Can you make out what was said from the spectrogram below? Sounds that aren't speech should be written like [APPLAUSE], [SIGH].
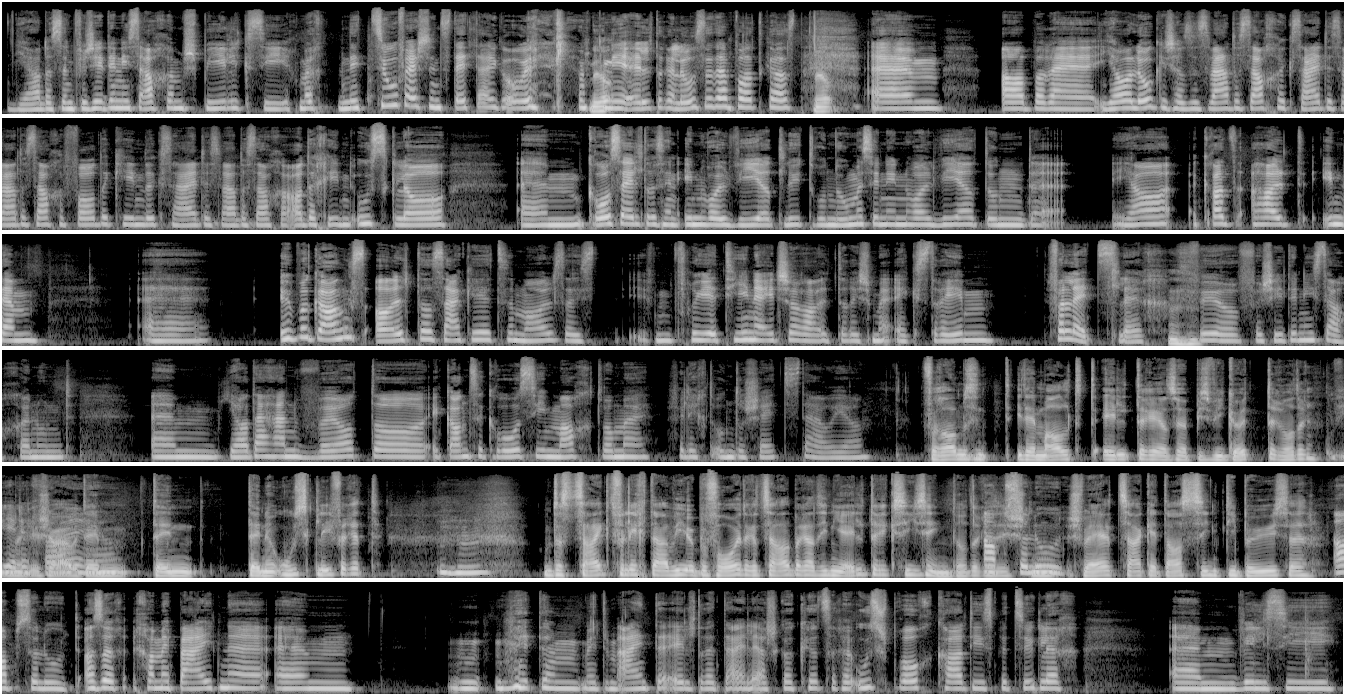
ja, das sind verschiedene Sachen im Spiel. Gewesen. Ich möchte nicht zu fest ins Detail gehen, weil ich glaube, ja. meine Eltern hören den Podcast. Ja. Ähm, aber äh, ja, logisch, also es werden Sachen gesagt, es werden Sachen vor den Kindern gesagt, es werden Sachen an den Kindern ausgelassen. Ähm, Großeltern sind involviert, Leute rundherum sind involviert und äh, ja, gerade halt in dem äh, Übergangsalter, sage ich jetzt einmal, so im frühen Teenageralter ist man extrem verletzlich mhm. für verschiedene Sachen und ähm, ja, da haben Wörter eine ganz große Macht, die man vielleicht unterschätzt auch, ja. Vor allem sind in dem Alter die Eltern also etwas wie Götter, oder? Auf jeden man ist Fall, auch dem, ja. den, denen ausgeliefert. Mhm. Und das zeigt vielleicht auch, wie überfordert selber auch deine Eltern sind, oder? Absolut. Es ist schwer zu sagen, das sind die Bösen. Absolut. Also ich habe mit beiden ähm, mit, dem, mit dem einen älteren Teil erst kürzlich einen Ausspruch gehabt diesbezüglich, ähm, weil sie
